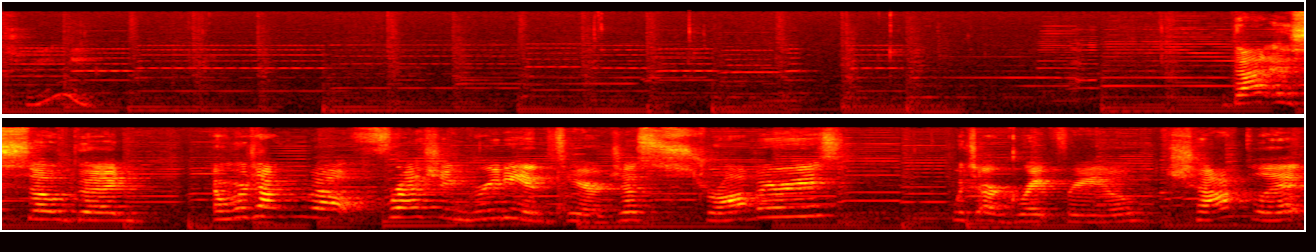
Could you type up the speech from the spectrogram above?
Sweet. That is so good. And we're talking about fresh ingredients here. Just strawberries, which are great for you, chocolate,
